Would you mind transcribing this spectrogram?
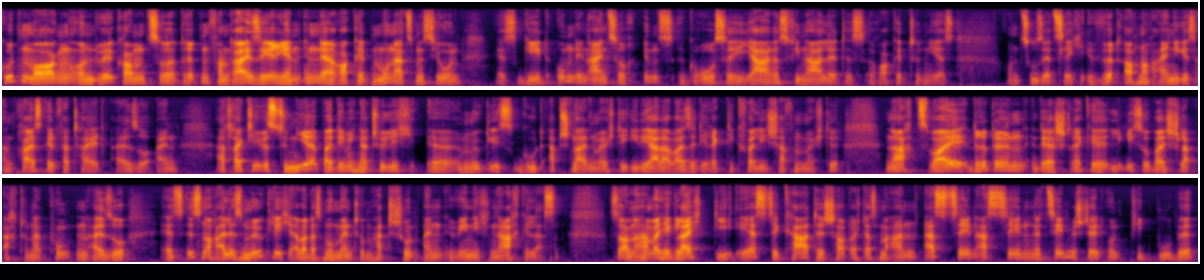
Guten Morgen und willkommen zur dritten von drei Serien in der Rocket Monatsmission. Es geht um den Einzug ins große Jahresfinale des Rocket Turniers und zusätzlich wird auch noch einiges an Preisgeld verteilt, also ein attraktives Turnier, bei dem ich natürlich äh, möglichst gut abschneiden möchte, idealerweise direkt die Quali schaffen möchte. Nach zwei Dritteln der Strecke liege ich so bei schlapp 800 Punkten, also es ist noch alles möglich, aber das Momentum hat schon ein wenig nachgelassen. So, dann haben wir hier gleich die erste Karte, schaut euch das mal an, Ass 10, Ass 10, eine 10 bestellt und Pik Bube.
